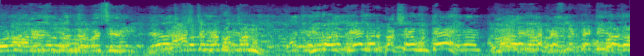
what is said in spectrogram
కోర్టులో కేసు ఉందని చెప్పేసి రాష్ట్ర ప్రభుత్వం ఈ రోజు పేదోని పక్షం ఉంటే పెట్టి ఈరోజు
